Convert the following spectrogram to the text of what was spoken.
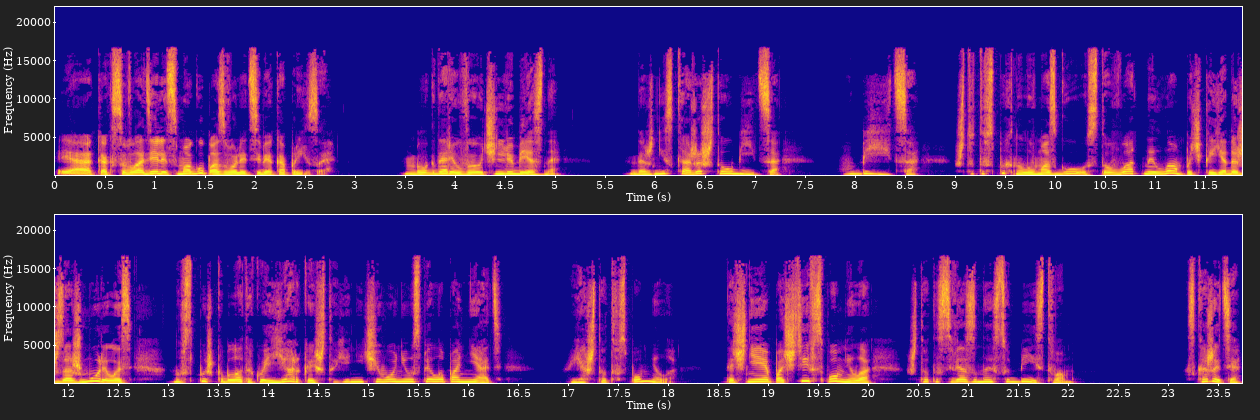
Я, как совладелец, могу позволить себе капризы». «Благодарю, вы очень любезны». «Даже не скажешь, что убийца». «Убийца». Что-то вспыхнуло в мозгу, сто ватной лампочкой, я даже зажмурилась, но вспышка была такой яркой, что я ничего не успела понять. Я что-то вспомнила? Точнее, почти вспомнила что-то связанное с убийством. Скажите,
